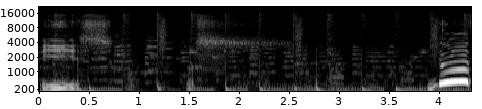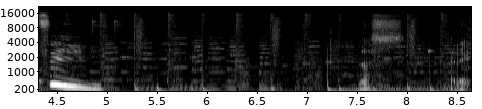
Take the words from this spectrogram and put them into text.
Isso. Nossa. Luffy! Nossa, peraí.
